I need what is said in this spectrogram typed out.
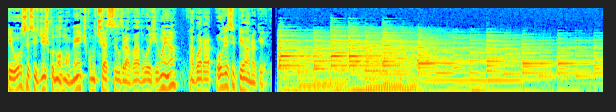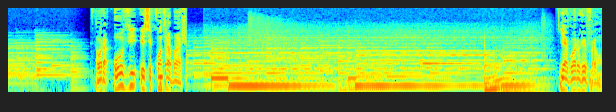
Eu ouço esse disco normalmente, como tivesse sido gravado hoje de manhã. Agora, ouve esse piano aqui. Agora, ouve esse contrabaixo. E agora o refrão.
